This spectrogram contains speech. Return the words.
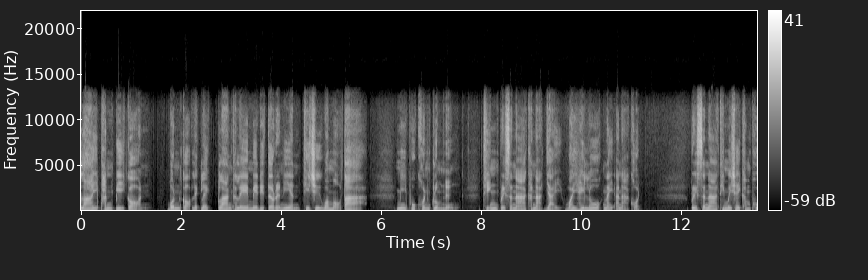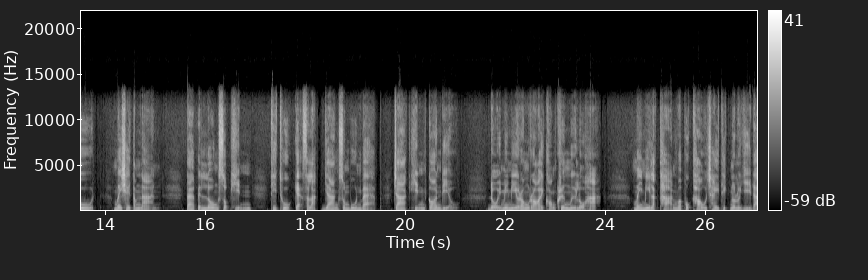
หลายพันปีก่อน บนเกาะเล็กๆ กลางทะเลเมดิเตอร์เรเนียนที่ชื่อว่ามอตา มีผู้คนกลุ่มหนึ่ง ทิ้งปริศนาขนาดใหญ่ไว้ให้โลกในอนาคต ปริศนาที่ไม่ใช่คำพูด ไม่ใช่ตำนาน แต่เป็นโลงศพหินที่ถูกแกะสลักอย่างสมบูรณ์แบบจากหินก้อนเดียว โดยไม่มีร่องรอยของเครื่องมือโลหะ ไม่มีหลักฐานว่าพวกเขาใช้เทคโนโลยีใด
